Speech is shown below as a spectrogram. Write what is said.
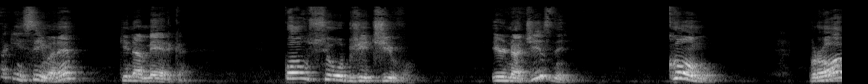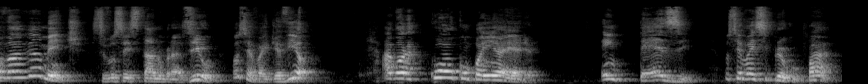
aqui em cima, né? Aqui na América. Qual o seu objetivo? Ir na Disney? Como? Provavelmente, se você está no Brasil, você vai de avião. Agora, qual companhia aérea? Em tese, você vai se preocupar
